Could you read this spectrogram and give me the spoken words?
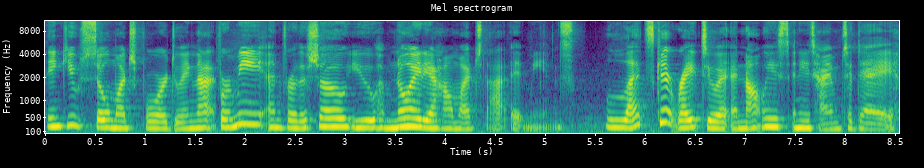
Thank you so much for doing that for me and for the show. You have no idea how much that it means. Let's get right to it and not waste any time today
